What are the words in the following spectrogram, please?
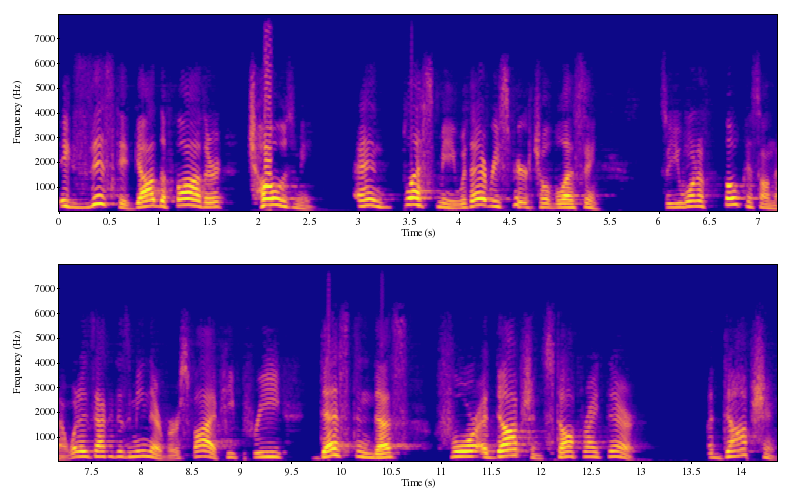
existed. God the Father chose me and blessed me with every spiritual blessing. So you want to focus on that. What exactly does it mean there? Verse 5 He predestined us for adoption. Stop right there. Adoption.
